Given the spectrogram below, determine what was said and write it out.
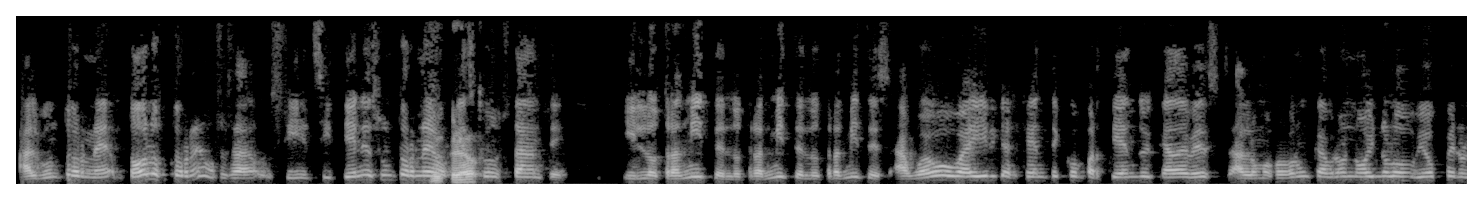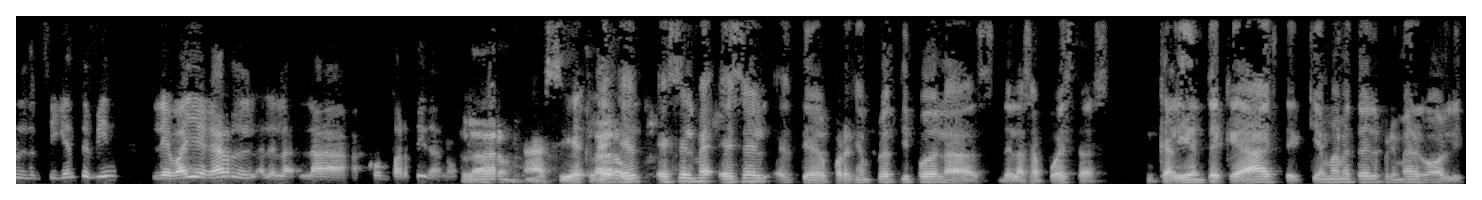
algún torneo, todos los torneos. O sea, si, si tienes un torneo que es constante y lo transmites, lo transmites, lo transmites, a huevo va a ir gente compartiendo y cada vez, a lo mejor un cabrón hoy no lo vio, pero el siguiente fin le va a llegar la, compartida, ¿no? Claro. Así es. Claro. Es, el, es el, por ejemplo, el tipo de las, de las apuestas caliente que, ah, este, ¿quién va a meter el primer gol? Y,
